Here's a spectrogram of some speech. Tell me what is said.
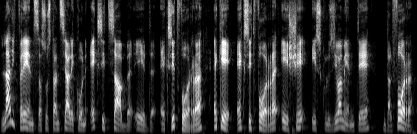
La differenza sostanziale con exit sub ed exit for è che exit for esce esclusivamente dal for.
